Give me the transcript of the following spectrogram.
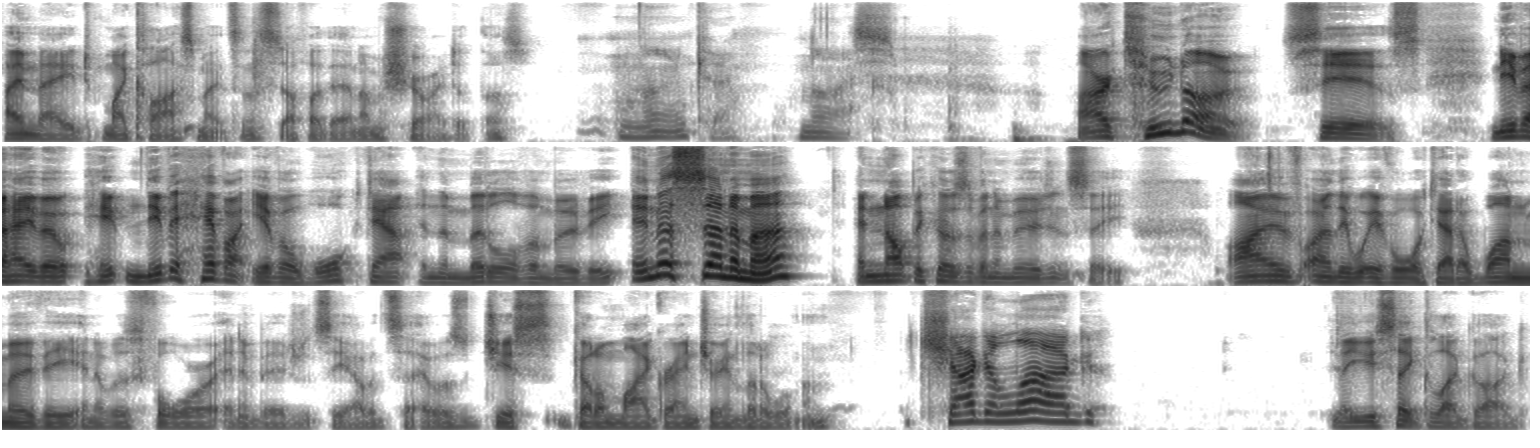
I made my classmates and stuff like that. And I'm sure I did this. Okay, nice. Artuno says, "Never have I, never have I ever walked out in the middle of a movie in a cinema, and not because of an emergency. I've only ever walked out of one movie, and it was for an emergency. I would say it was just got a migraine during Little Woman. Chug a lug. Now you say glug glug.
